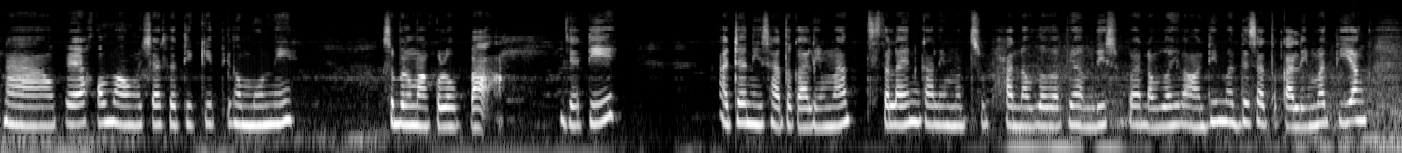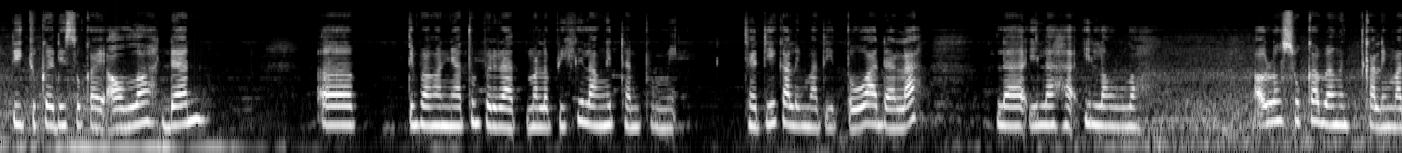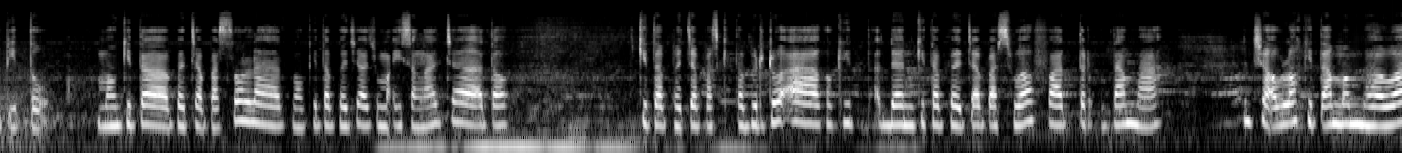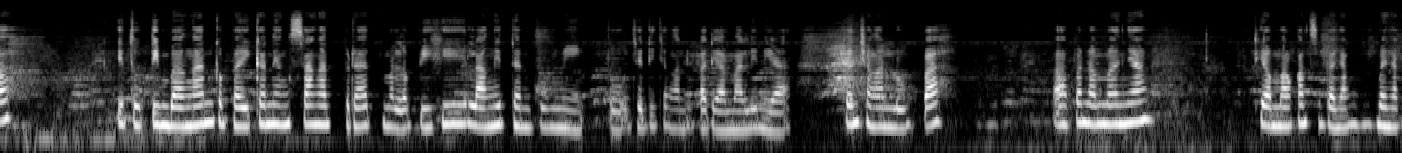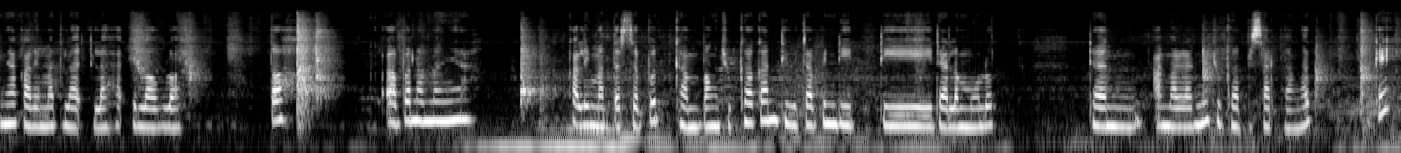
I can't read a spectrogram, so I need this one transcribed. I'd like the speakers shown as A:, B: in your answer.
A: Nah, oke okay, aku mau nge-share sedikit ilmu nih sebelum aku lupa. Jadi ada nih satu kalimat selain kalimat subhanallah wa bihamdi subhanallahil azim ada satu kalimat yang di, juga disukai Allah dan uh, timbangannya tuh berat melebihi langit dan bumi. Jadi kalimat itu adalah la ilaha illallah. Allah suka banget kalimat itu mau kita baca pas sholat mau kita baca cuma iseng aja atau kita baca pas kita berdoa dan kita baca pas wafat terutama insya Allah kita membawa itu timbangan kebaikan yang sangat berat melebihi langit dan bumi. Tuh jadi jangan lupa diamalin ya. Dan jangan lupa apa namanya diamalkan sebanyak banyaknya kalimat la ilaha illallah toh apa namanya kalimat tersebut gampang juga kan diucapin di di dalam mulut dan amalannya juga besar banget oke okay?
